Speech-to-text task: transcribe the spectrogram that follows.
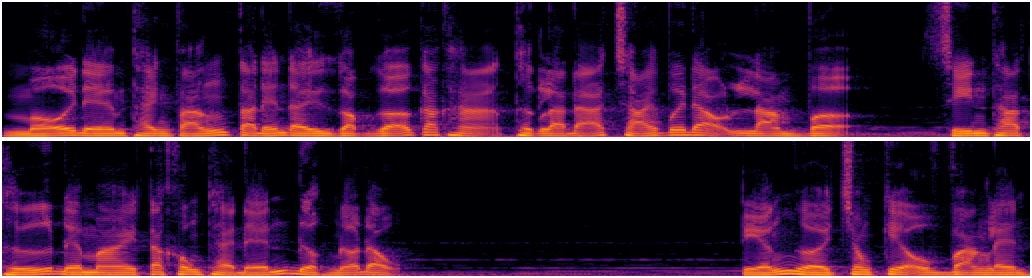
Mỗi đêm thanh vắng ta đến đây gặp gỡ các hạ thực là đã trái với đạo làm vợ. Xin tha thứ đêm mai ta không thể đến được nữa đâu. Tiếng người trong kiệu vang lên.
